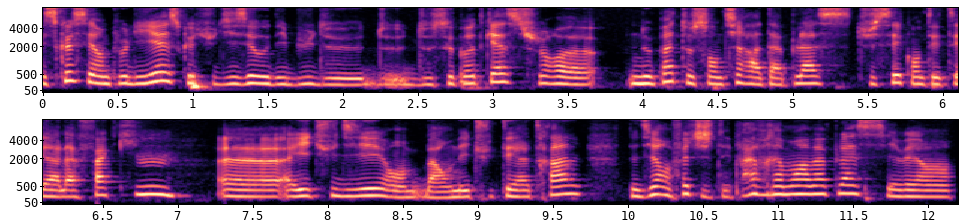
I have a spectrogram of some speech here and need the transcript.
Est-ce que c'est un peu lié à ce que tu disais au début de, de, ce podcast sur ne pas te sentir à ta place, tu sais, quand tu étais à la fac? Hmm. Euh, à étudier en, bah, en études théâtrales, de dire en fait j'étais pas vraiment à ma place. Il y avait un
